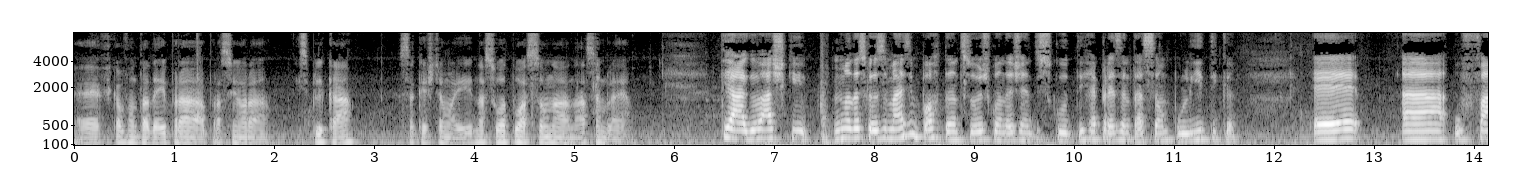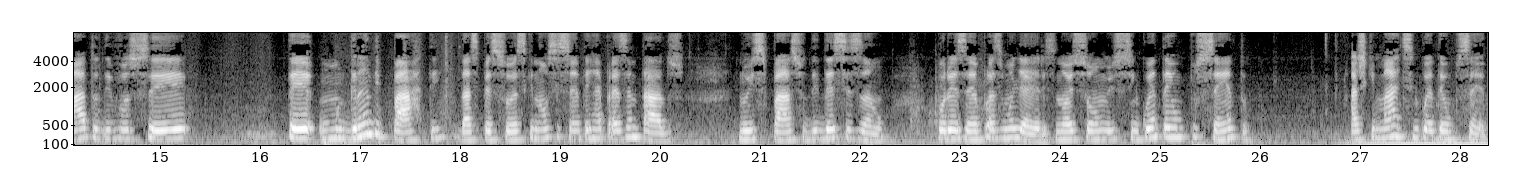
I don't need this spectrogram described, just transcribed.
É, fica à vontade aí para a senhora explicar essa questão aí na sua atuação na, na Assembleia. Tiago, eu acho que uma das coisas mais importantes hoje, quando a gente discute representação política, é a, o fato de você ter uma grande parte das pessoas que não se sentem representados no espaço de decisão. Por exemplo, as mulheres. Nós somos 51% acho que mais de 51%,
